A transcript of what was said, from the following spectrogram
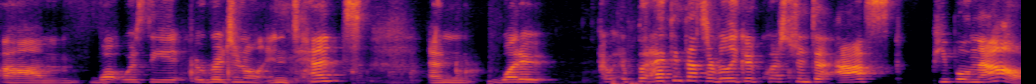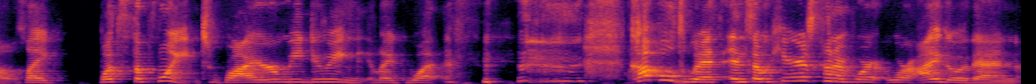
Um what was the original intent and what it but i think that's a really good question to ask people now. Like what's the point? Why are we doing like what coupled with and so here's kind of where where i go then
